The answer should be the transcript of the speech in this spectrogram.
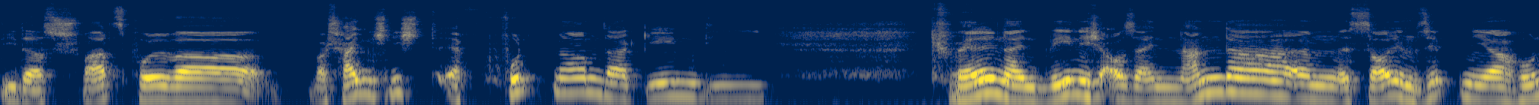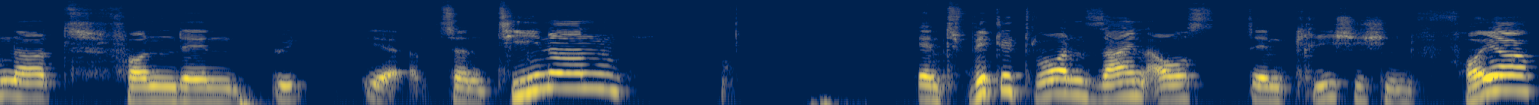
die das Schwarzpulver wahrscheinlich nicht erfunden haben. Da gehen die Quellen ein wenig auseinander. Ähm, es soll im siebten Jahrhundert von den Byzantinern entwickelt worden sein aus dem griechischen Feuer.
